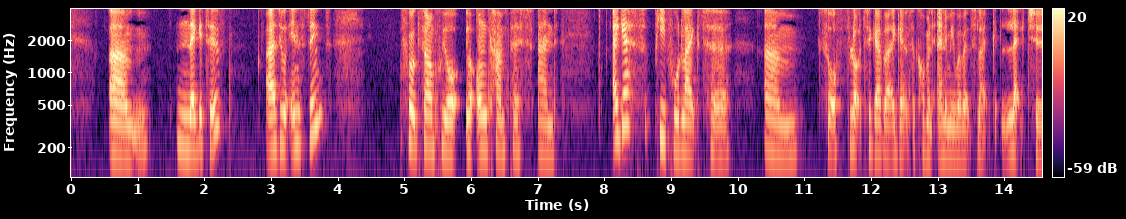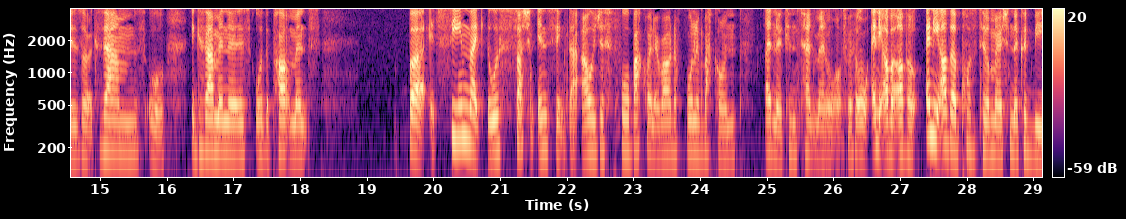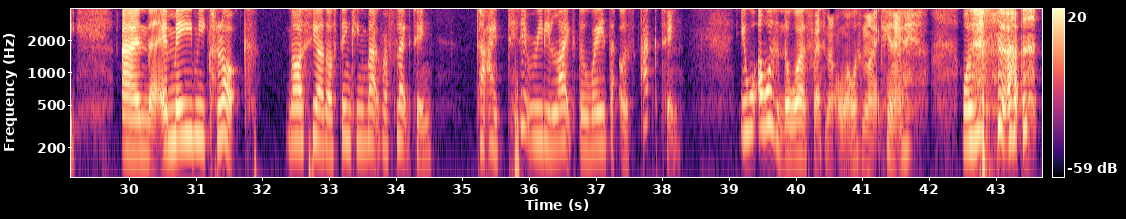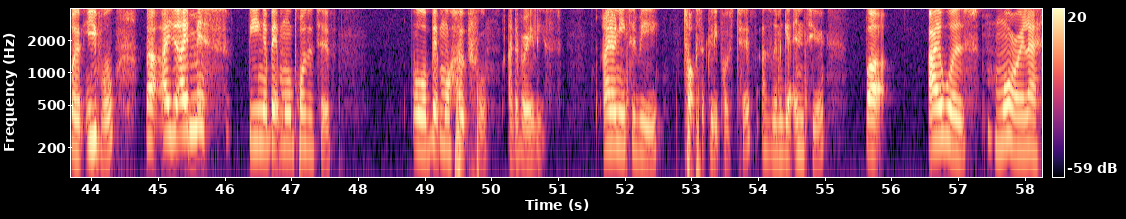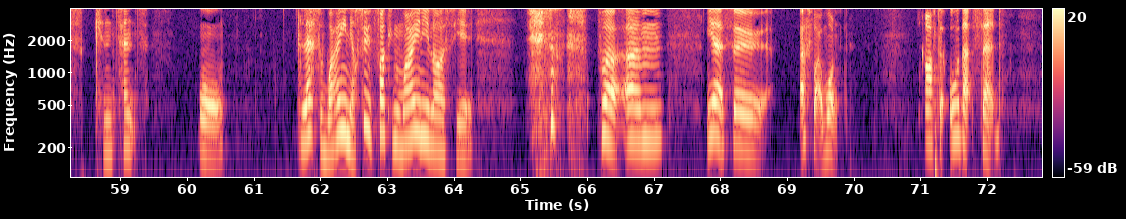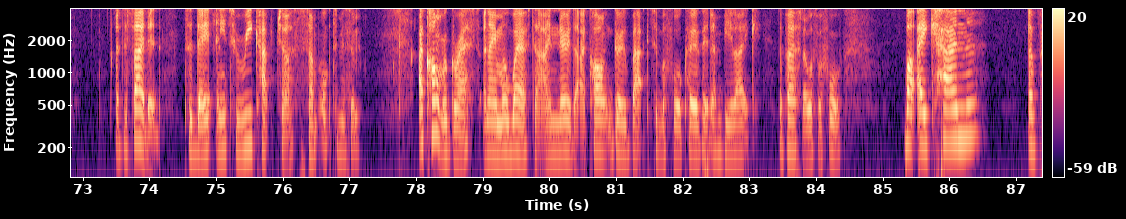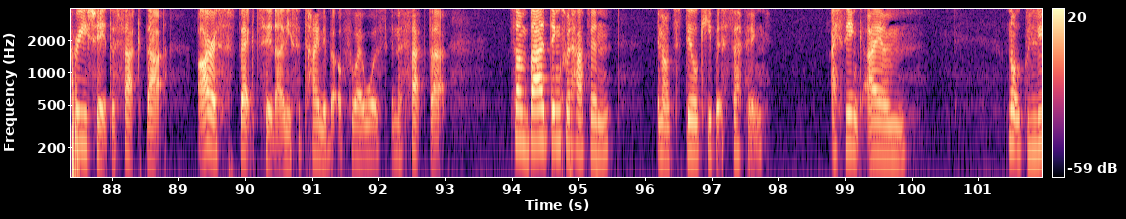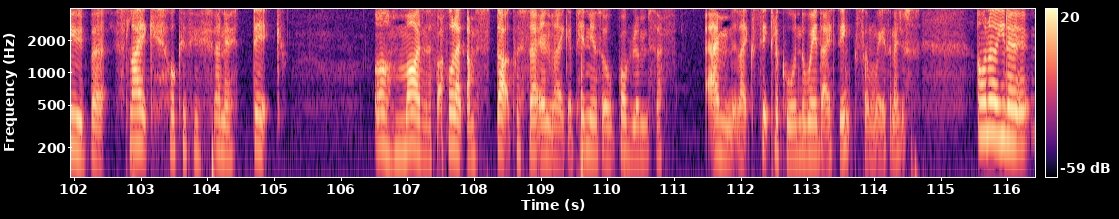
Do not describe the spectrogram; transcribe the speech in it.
um, negative as your instinct. For example, you're you're on campus and I guess people like to um, sort of flock together against a common enemy, whether it's like lectures or exams or examiners or departments. But it seemed like it was such an instinct that I would just fall back on it rather than falling back on I don't know contentment or optimism or any other other any other positive emotion there could be, and it made me clock last year as I was thinking back, reflecting that I didn't really like the way that I was acting. It, I wasn't the worst person at all. I wasn't like you know, wasn't wasn't evil, but I I miss being a bit more positive, or a bit more hopeful at the very least. I don't need to be toxically positive, as we're gonna get into, but I was more or less content, or less whiny. I was so fucking whiny last year. but um yeah, so that's what I want. After all that said, I decided today I need to recapture some optimism. I can't regress, and I am aware of that. I know that I can't go back to before COVID and be like the person I was before. But I can appreciate the fact that I respected at least a tiny bit of who I was in the fact that some bad things would happen and I'd still keep it stepping I think I am not glued, but it's like walking through, I know, thick. Oh, mud. I feel like I'm stuck with certain like opinions or problems. I'm like cyclical in the way that I think some ways, and I just I want to, you know,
